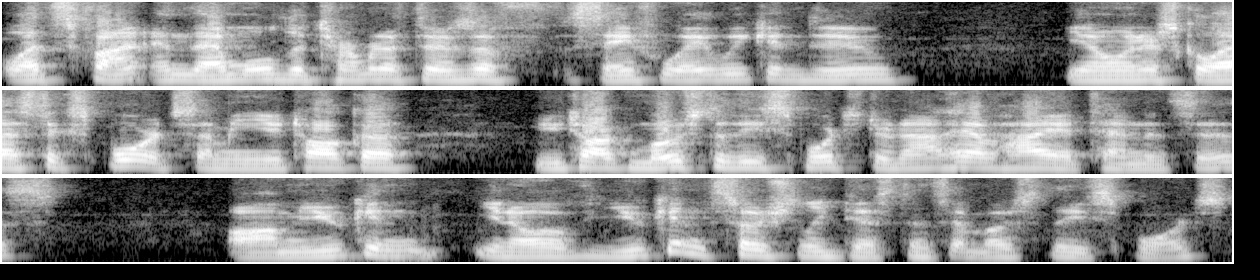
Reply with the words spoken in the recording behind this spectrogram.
let's find, and then we'll determine if there's a safe way we can do, you know, interscholastic sports. I mean, you talk a, you talk. Most of these sports do not have high attendances. Um, you can, you know, you can socially distance at most of these sports.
